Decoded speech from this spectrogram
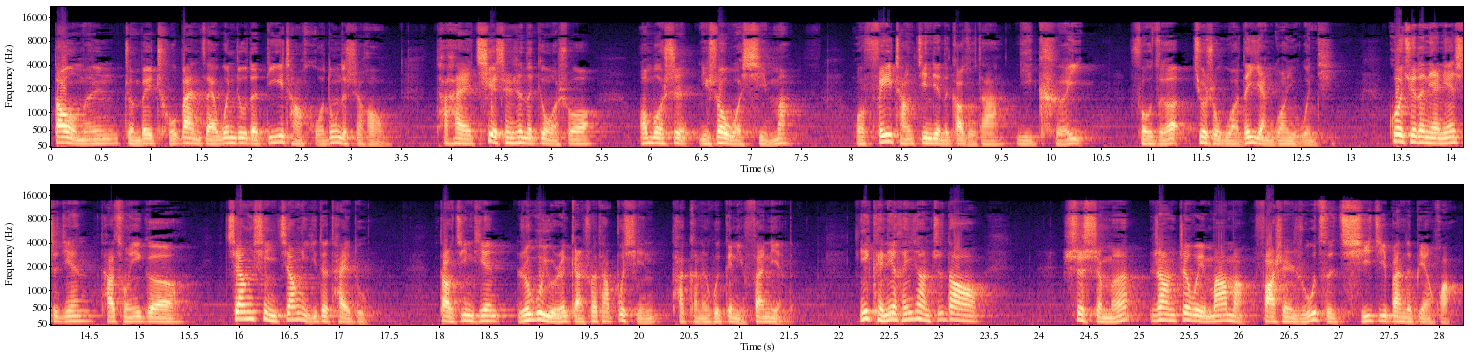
当我们准备筹办在温州的第一场活动的时候，她还怯生生地跟我说。王博士，你说我行吗？我非常坚定地告诉他：“你可以，否则就是我的眼光有问题。”过去的两年时间，他从一个将信将疑的态度，到今天，如果有人敢说他不行，他可能会跟你翻脸的。你肯定很想知道，是什么让这位妈妈发生如此奇迹般的变化？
